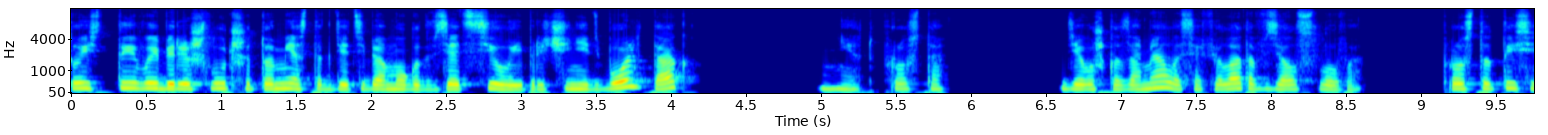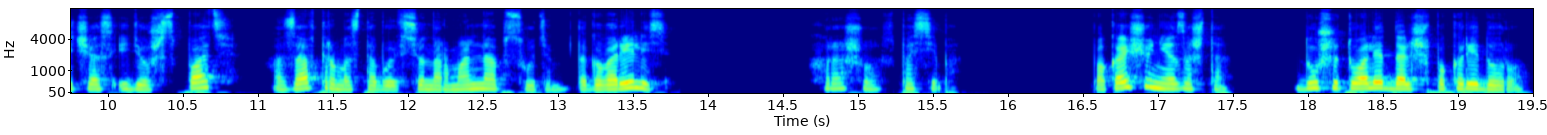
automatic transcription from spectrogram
То есть ты выберешь лучше то место, где тебя могут взять силой и причинить боль, так? Нет, просто... Девушка замялась, а Филатов взял слово. Просто ты сейчас идешь спать, а завтра мы с тобой все нормально обсудим. Договорились? Хорошо, спасибо. Пока еще не за что. Душ и туалет дальше по коридору.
